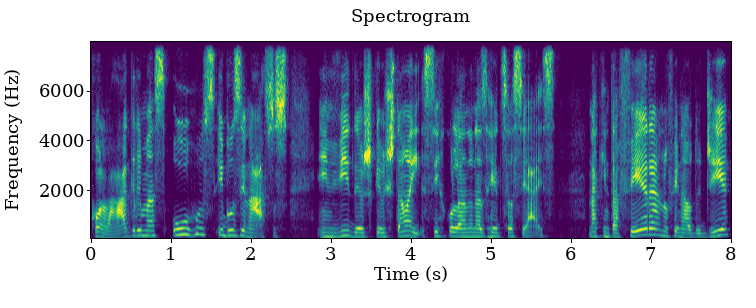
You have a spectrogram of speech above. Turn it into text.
com lágrimas, urros e buzinaços, em vídeos que estão aí circulando nas redes sociais. Na quinta-feira, no final do dia,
